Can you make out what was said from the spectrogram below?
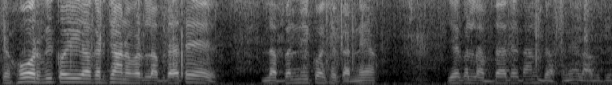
ਤੇ ਹੋਰ ਵੀ ਕੋਈ ਅਗਰ ਜਾਨਵਰ ਲੱਭਦਾ ਤੇ ਲੱਭਣ ਦੀ ਕੋਸ਼ਿਸ਼ ਕਰਨੇ ਆ। ਜੇ ਕੋਈ ਲੱਭਦਾ ਤੇ ਤੁਹਾਨੂੰ ਦੱਸਣੇ ਆ, ਲੱਭ ਜੇ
